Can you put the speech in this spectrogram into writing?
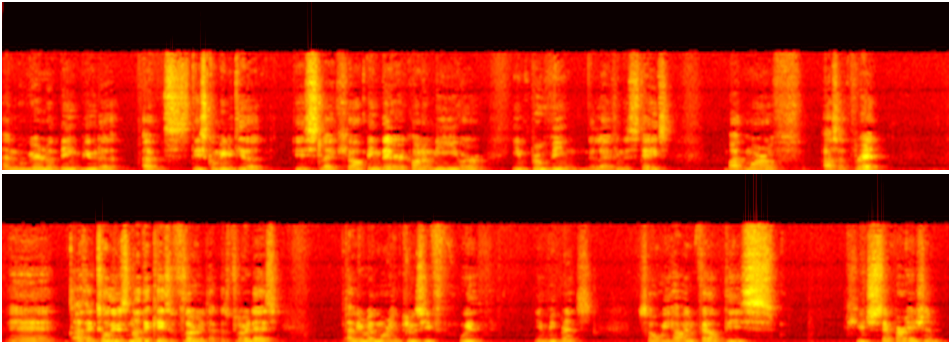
and we are not being viewed as, as this community that is like helping their economy or improving the life in the states, but more of as a threat. Uh, as I told you, it's not the case of Florida because Florida is a little bit more inclusive with immigrants, so we haven't felt this huge separation.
